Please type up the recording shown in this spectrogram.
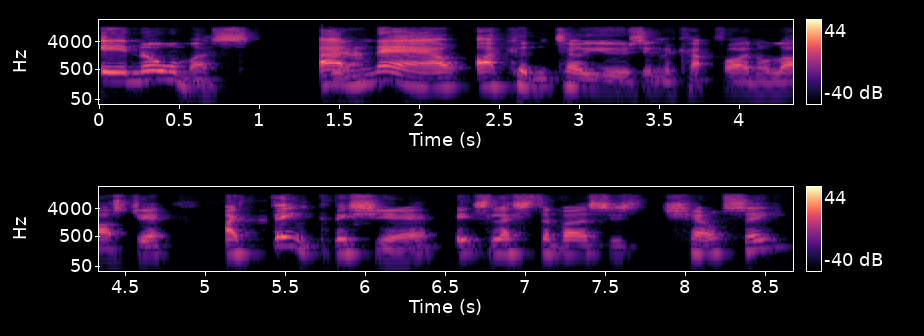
enormous. And now I couldn't tell you who's in the cup final last year. I think this year it's Leicester versus Chelsea,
